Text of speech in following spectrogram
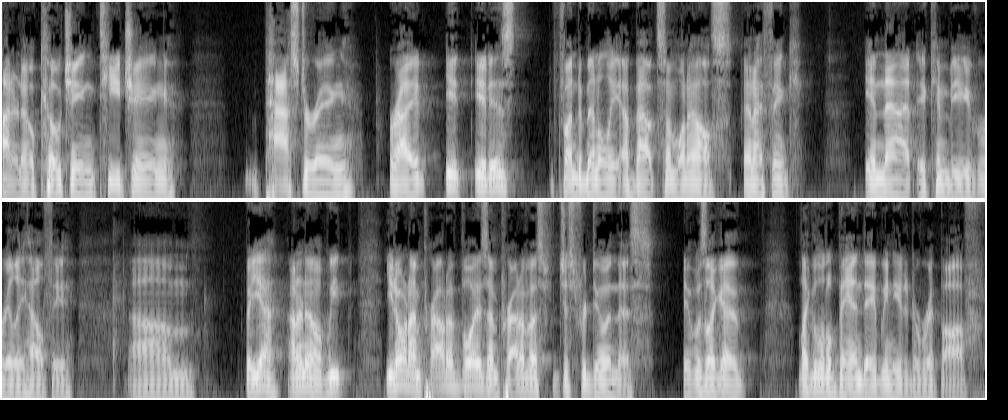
I don't know, coaching, teaching, pastoring, right? It it is fundamentally about someone else, and I think in that it can be really healthy. Um, but yeah, I don't know. We, you know what I'm proud of, boys. I'm proud of us just for doing this. It was like a like a little band aid we needed to rip off,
